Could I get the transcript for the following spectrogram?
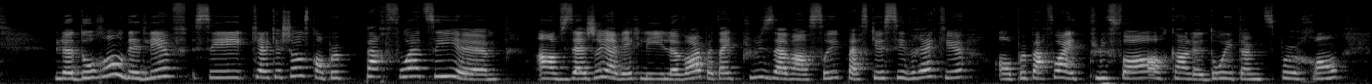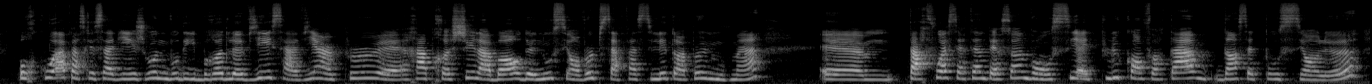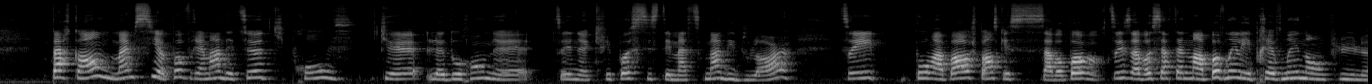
Le dos rond au deadlift, c'est quelque chose qu'on peut parfois, tu sais, euh, envisager avec les leveurs peut-être plus avancés parce que c'est vrai que on peut parfois être plus fort quand le dos est un petit peu rond. Pourquoi? Parce que ça vient jouer au niveau des bras de levier, ça vient un peu euh, rapprocher la barre de nous si on veut, puis ça facilite un peu le mouvement. Euh, parfois, certaines personnes vont aussi être plus confortables dans cette position-là. Par contre, même s'il n'y a pas vraiment d'études qui prouvent que le dos rond ne, ne crée pas systématiquement des douleurs, pour ma part, je pense que ça va pas, ça va certainement pas venir les prévenir non plus,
